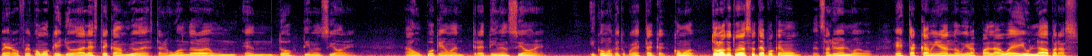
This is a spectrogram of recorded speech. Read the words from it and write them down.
Pero fue como que yo darle este cambio de estar jugando en, en dos dimensiones a un Pokémon en tres dimensiones. Y como que tú puedes estar, como todo lo que tú haces de Pokémon eh, salió en el nuevo. Estás caminando, miras para el agua y hay un Lapras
